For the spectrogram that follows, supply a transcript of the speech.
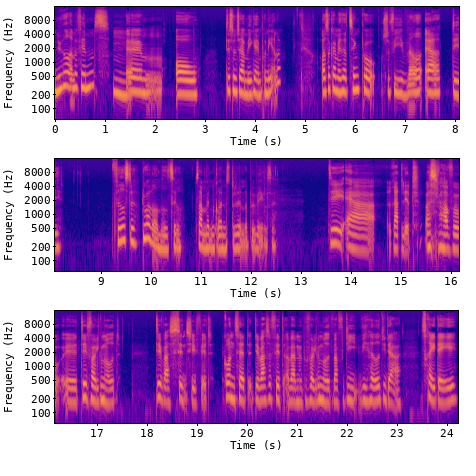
nyhederne findes. Mm. Øhm, og det synes jeg er mega imponerende. Og så kom jeg til at tænke på, Sofie, hvad er det fedeste, du har været med til sammen med den grønne studenterbevægelse? Det er ret let at svare på. Øh, det er folkemødet. Det var sindssygt fedt. Grunden til, at det var så fedt at være med på folkemødet, var fordi vi havde de der tre dage,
